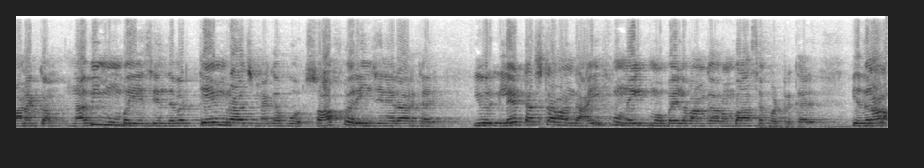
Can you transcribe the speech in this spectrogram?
வணக்கம். நவி மும்பையை சேர்ந்தவர் தேம்ராஜ் மெகபூர் சாஃப்ட்வேர் இன்ஜினியராக இருக்கார். இவருக்கு லேட்டஸ்ட்டாக வந்த ஐஃபோன் எயிட் மொபைலை வாங்க ரொம்ப ஆசைப்பட்டிருக்காரு. இதனால்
